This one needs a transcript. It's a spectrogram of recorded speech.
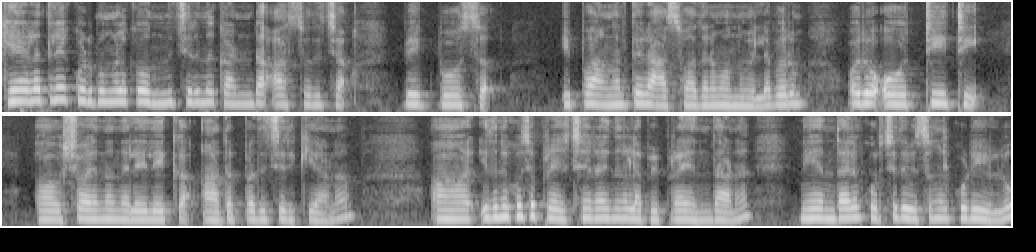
കേരളത്തിലെ കുടുംബങ്ങളൊക്കെ ഒന്നിച്ചിരുന്ന് കണ്ട് ആസ്വദിച്ച ബിഗ് ബോസ് ഇപ്പോൾ അങ്ങനത്തെ ഒരു ആസ്വാദനമൊന്നുമില്ല. വെറും ഒരു ഒ ടി ടി ഷോ എന്ന നിലയിലേക്ക് അതപ്പതിച്ചിരിക്കുകയാണ് ഇതിനെക്കുറിച്ച് പ്രേക്ഷകരായി നിങ്ങളുടെ അഭിപ്രായം എന്താണ്? ഇനി എന്തായാലും കുറച്ച് ദിവസങ്ങൾ കൂടിയുള്ളൂ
